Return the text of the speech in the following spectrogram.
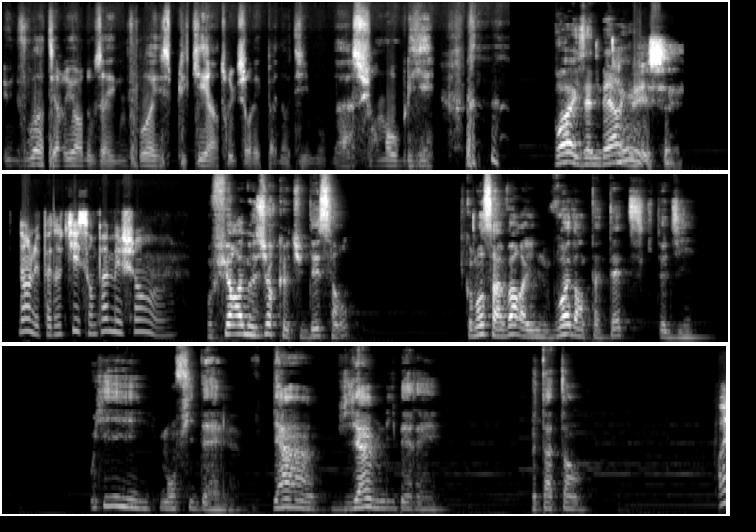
une voix intérieure nous a une fois expliqué un truc sur les panotimes. On a sûrement oublié. Toi, oui, c'est... Non, les Panotti, ils sont pas méchants. hein. au fur et à mesure que tu descends, tu commences à avoir une voix dans ta tête qui te dit Oui, mon fidèle, viens, viens me libérer. Je t'attends. What?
